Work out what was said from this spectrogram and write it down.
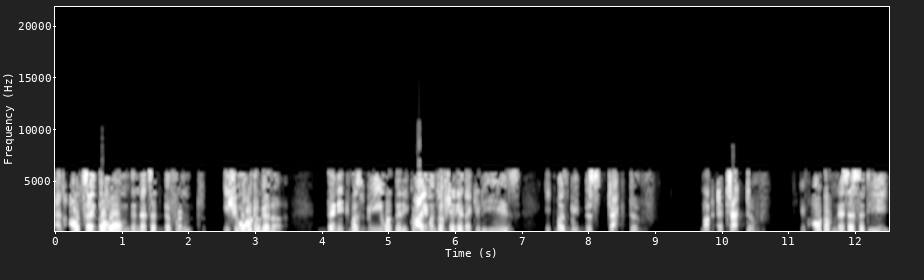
And outside the home, then that's a different issue altogether. Then it must be what the requirements of Shariat actually is, it must be distractive, not attractive. If out of necessity,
